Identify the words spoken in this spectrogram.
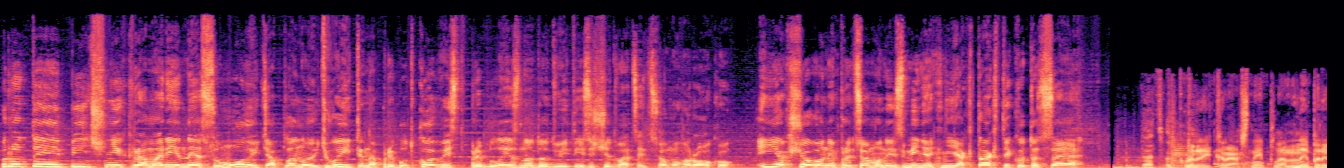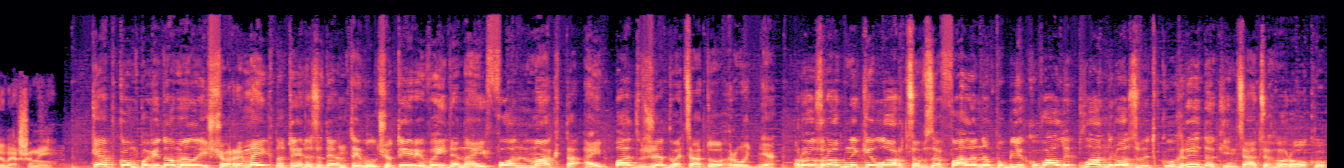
Проте епічні крамарі не сумують, а планують вийти на прибутковість приблизно до 2027 року. І якщо вони при цьому не змінять ніяк тактику, то це Прекрасний план, неперевершений. Capcom повідомили, що ремейкнутий Resident Evil 4 вийде на iPhone, Mac та iPad вже 20 грудня. Розробники Lords of the Fallen опублікували план розвитку гри до кінця цього року.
